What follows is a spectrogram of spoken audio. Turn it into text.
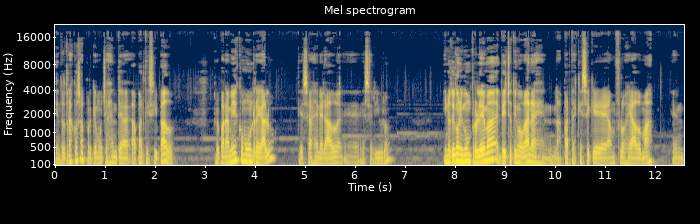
Y entre otras cosas porque mucha gente ha, participado. Pero para mí es como un regalo que se ha generado eh, ese libro. Y no tengo ningún problema, de hecho tengo ganas en las partes que sé que han flojeado más en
